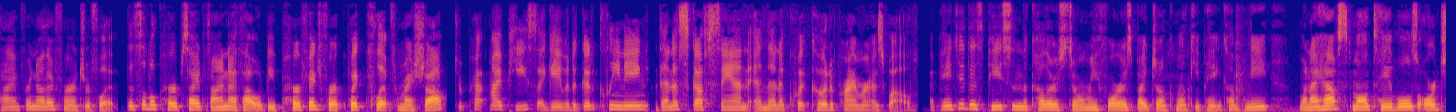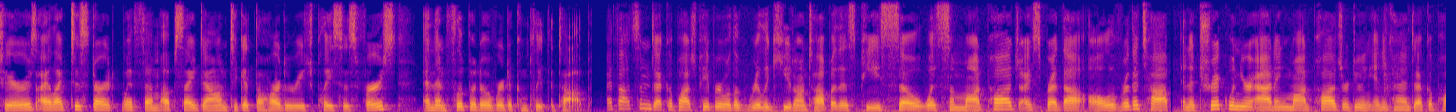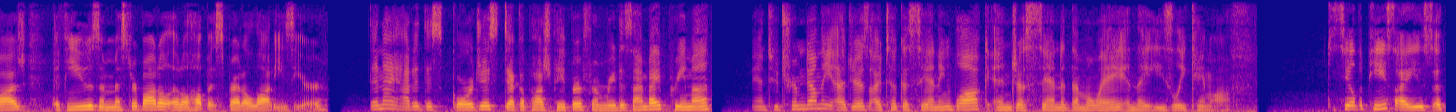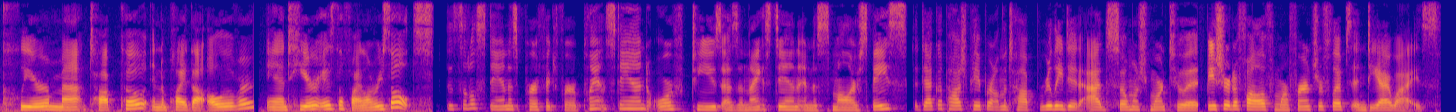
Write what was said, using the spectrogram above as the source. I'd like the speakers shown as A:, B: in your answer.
A: Time for another furniture flip. This little curbside find I thought would be perfect for a quick flip for my shop. To prep my piece, I gave it a good cleaning, then a scuff sand, and then a quick coat of primer as well. I painted this piece in the color Stormy Forest by Junk Monkey Paint Company. When I have small tables or chairs, I like to start with them upside down to get the hard to reach places first, and then flip it over to complete the top. I thought some decoupage paper would look really cute on top of this piece, so with some Mod Podge, I spread that all over the top. And a trick when you're adding Mod Podge or doing any kind of decoupage, if you use a mister bottle, it'll help it spread a lot easier. Then I added this gorgeous decoupage paper from Redesign by Prima. And to trim down the edges, I took a sanding block and just sanded them away and they easily came off. To seal the piece, I used a clear matte top coat and applied that all over. And here is the final results. This little stand is perfect for a plant stand or to use as a nightstand in a smaller space. The decoupage paper on the top really did add so much more to it. Be sure to follow for more furniture flips and DIYs.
